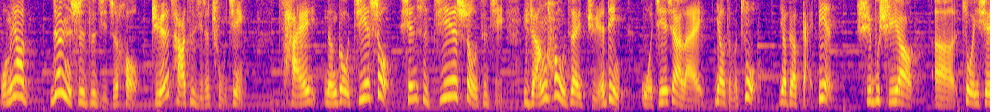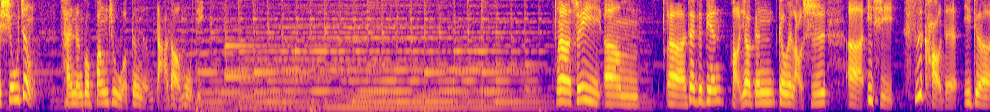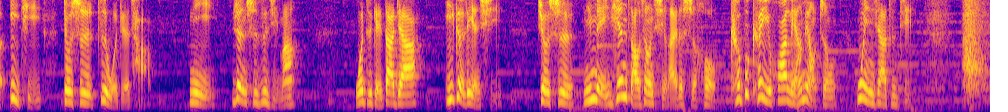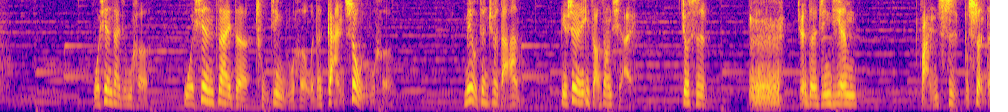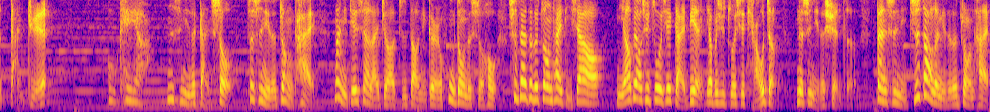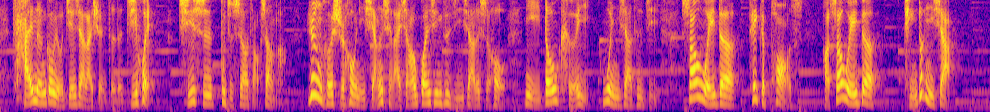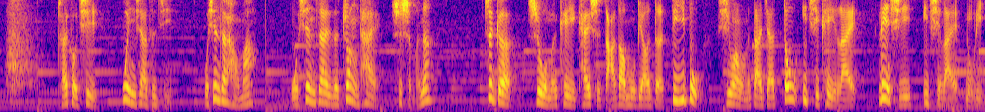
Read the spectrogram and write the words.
我们要认识自己之后，觉察自己的处境。才能够接受，先是接受自己，然后再决定我接下来要怎么做，要不要改变，需不需要呃做一些修正，才能够帮助我更能达到目的。那所以嗯呃在这边好要跟各位老师呃一起思考的一个议题就是自我觉察，你。认识自己吗？我只给大家一个练习，就是你每天早上起来的时候，可不可以花两秒钟问一下自己：我现在如何？我现在的处境如何？我的感受如何？没有正确答案。有些人一早上起来，就是嗯，觉得今天凡事不顺的感觉。OK 呀，那是你的感受。这是你的状态，那你接下来就要知道，你跟人互动的时候是在这个状态底下哦。你要不要去做一些改变？要不要去做一些调整？那是你的选择。但是你知道了你这个状态，才能够有接下来选择的机会。其实不只是要早上嘛，任何时候你想起来想要关心自己一下的时候，你都可以问一下自己，稍微的 take a pause，好，稍微的停顿一下，喘口气，问一下自己。我现在好吗？我现在的状态是什么呢？这个是我们可以开始达到目标的第一步。希望我们大家都一起可以来练习，一起来努力。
